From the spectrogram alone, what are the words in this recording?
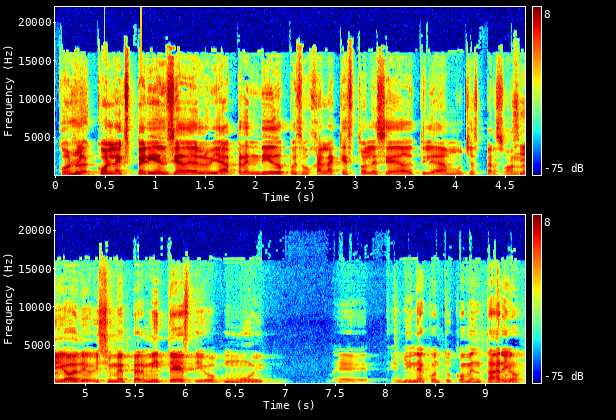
con, la, con la experiencia de lo ya aprendido, pues ojalá que esto le sea de utilidad a muchas personas. Sí, y si me permites, digo, muy eh, en línea con tu comentario,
